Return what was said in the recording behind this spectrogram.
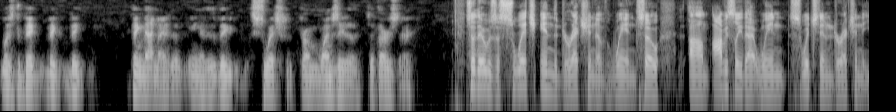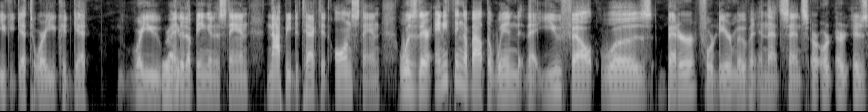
was the big, big, big thing that night. Uh, you know, the big switch from Wednesday to, to Thursday. So there was a switch in the direction of the wind. So um, obviously that wind switched in a direction that you could get to where you could get where you right. ended up being in a stand, not be detected on stand. Was there anything about the wind that you felt was better for deer movement in that sense, or, or, or is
